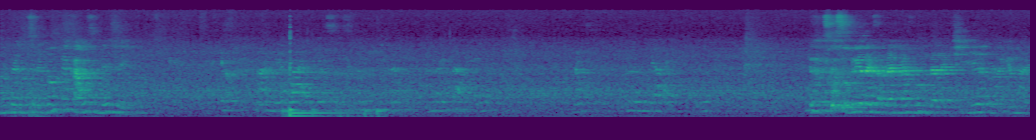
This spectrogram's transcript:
não teria seria tão pecado esse desejo. Eu sou sobrinha da Isabel, mas não dela é tia, não é que mais.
